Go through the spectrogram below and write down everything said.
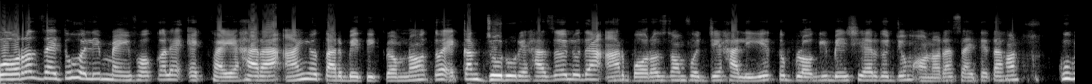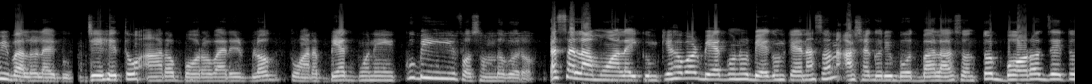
পরত যাইতো হলি মাই সকলে এক ফাইয়ে হারা আইও তার ব্যতিক্রম ন। তো একান জরুরি হাজইলু দে আর বরজ দম ফজ্জে হালিয়ে তো ব্লগি বেশি আর গজম অনরা চাইতে তখন খুবই ভালো লাগবে। যেহেতু আরও বড় বাড়ির ব্লগ তোমার ব্যাগ বনে খুবই পছন্দ করো। আসসালামু আলাইকুম, কি খবর? ব্যাগ বনুর বেগুন কেন আসন? আশা করি বহুত ভালো আসন। তো বড় যেহেতু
